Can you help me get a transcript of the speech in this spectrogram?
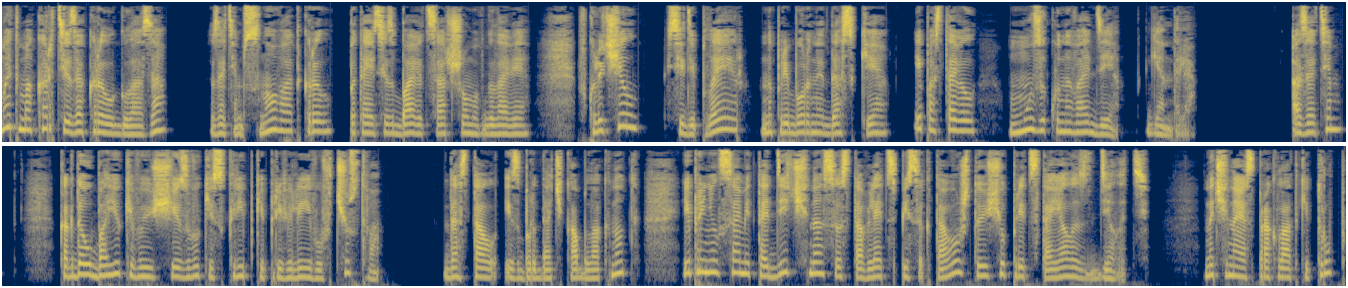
Мэтт Маккарти закрыл глаза, затем снова открыл, пытаясь избавиться от шума в голове, включил CD-плеер на приборной доске и поставил «Музыку на воде» Генделя. А затем, когда убаюкивающие звуки скрипки привели его в чувство, достал из бардачка блокнот и принялся методично составлять список того, что еще предстояло сделать, начиная с прокладки труб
